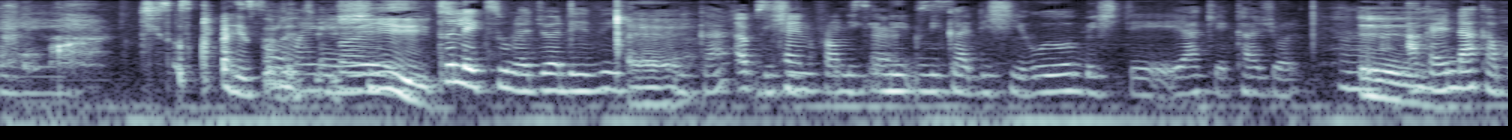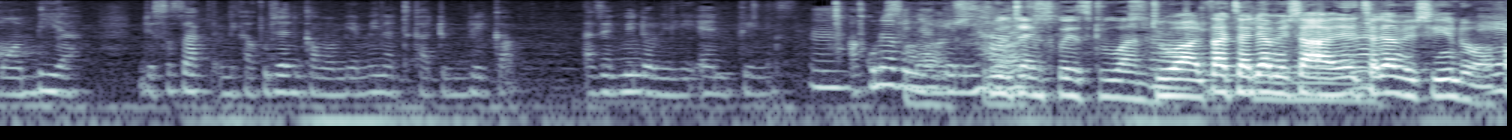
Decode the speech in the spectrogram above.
eh, Jesus Christ, Oh so like si unajua Eh. nikadishi huyo beshte yake casual. Eh, akaenda akamwambia. Ndio sasa nikakuja nikamwambia mi nataka to break up. Ameshindwa. Eh,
